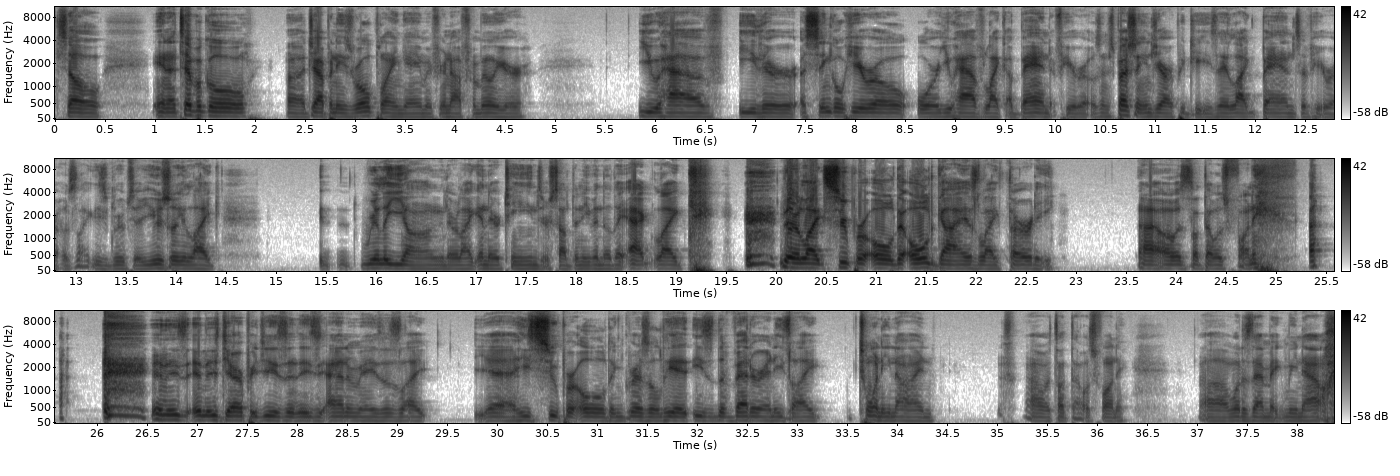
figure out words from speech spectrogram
So in a typical uh, Japanese role playing game, if you're not familiar, you have either a single hero or you have like a band of heroes. And especially in JRPGs, they like bands of heroes. Like these groups are usually like really young. They're like in their teens or something, even though they act like they're like super old. The old guy is like 30. I always thought that was funny. in these in these JRPGs and these animes, it's like, yeah, he's super old and grizzled. He he's the veteran. He's like 29 I always thought that was funny. Uh, what does that make me now?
